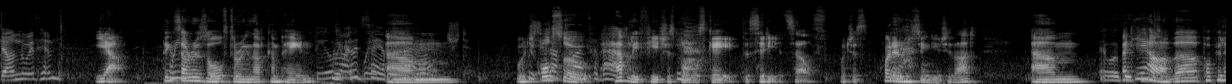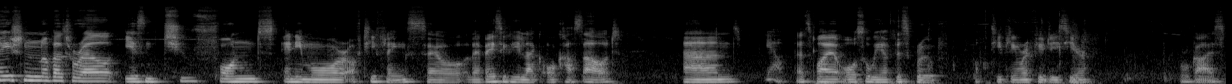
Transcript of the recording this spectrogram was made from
done with him? yeah, things We- are resolved during that campaign, We could say Um, prayer. Which should also time for that. heavily features Yeah. Baldur's Gate, the city itself, which is quite Yeah. interesting due to that. Um, but yeah, good. the population of Elturel isn't too fond anymore of tieflings, so they're basically like all cast out. And yeah, that's why also we have this group of tiefling refugees here. Poor guys.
